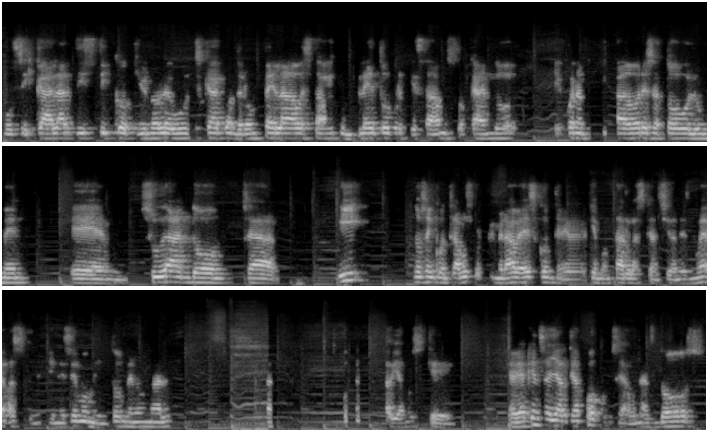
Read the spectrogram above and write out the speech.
musical, artístico que uno le busca cuando era un pelado estaba completo porque estábamos tocando eh, con amplificadores a todo volumen, eh, sudando, o sea, y nos encontramos por primera vez con tener que montar las canciones nuevas. En ese momento, menos mal, sabíamos que, que había que ensayar de a poco, o sea, unas dos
